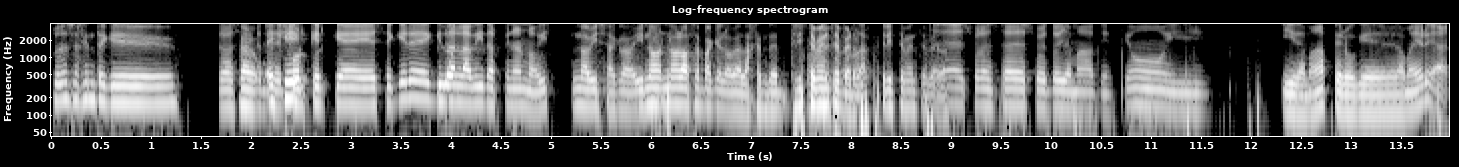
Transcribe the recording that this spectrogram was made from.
suele ser gente que Suele ser Claro, es gente- que Porque el que se quiere quitar la vida al final no avisa. no avisa, claro. Y no, no lo hace para que lo vea la gente. Tristemente es verdad. Tristemente es verdad. Eh, suelen ser sobre todo llamadas de atención y, y demás, pero que la mayoría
